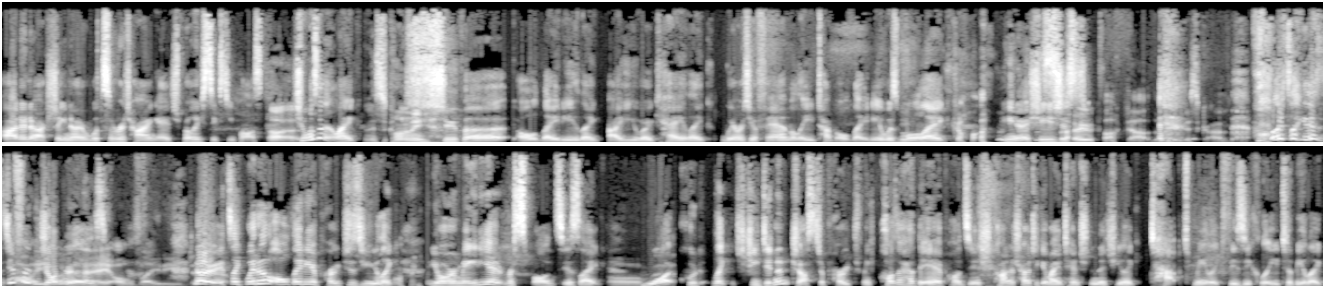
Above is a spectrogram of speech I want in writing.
I don't know actually know what's the retiring age. Probably 60 plus. Uh, She wasn't like in this economy. super old lady, like, are you okay? Like, where is your family type old lady. It was more oh like, Oh God. you know, she's just, so fucked up the way you described that. well, it's like there's different Are genres. okay, old lady? No, it's like when an old lady approaches you, oh like, your immediate response is like, Oh, man. what could like she didn't just approach me because I had the AirPods in. She kind of tried to get my attention, and then she like tapped me like physically to be like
